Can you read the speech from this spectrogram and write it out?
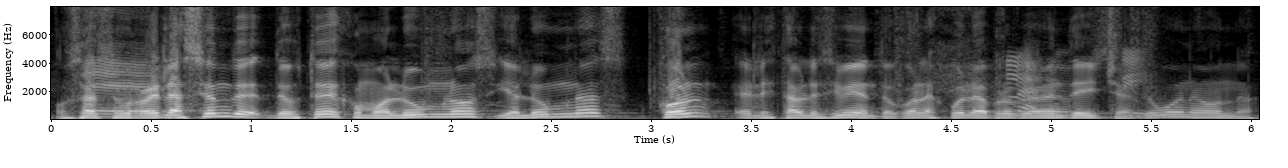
O sea, su Eh, relación de, de ustedes como alumnos y alumnas con el establecimiento, con la escuela Claro, propiamente dicha. sí. Qué buena onda.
